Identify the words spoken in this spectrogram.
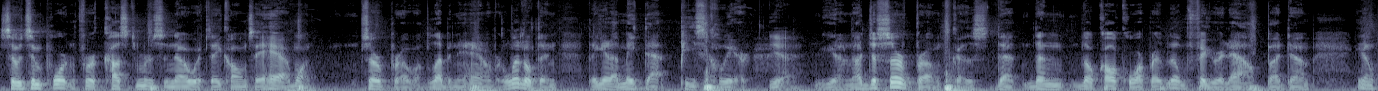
So it's important for customers to know if they call and say, "Hey, I want ServPro of Lebanon, Hanover, Littleton," they got to make that piece clear. Yeah. You know, not just ServPro, because that then they'll call corporate, they'll figure it out. But um, you know,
